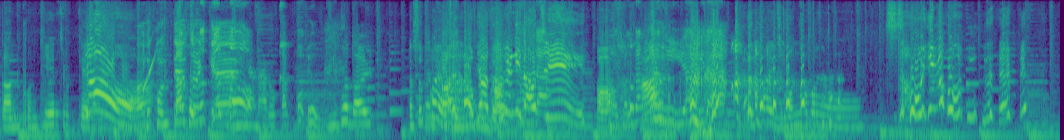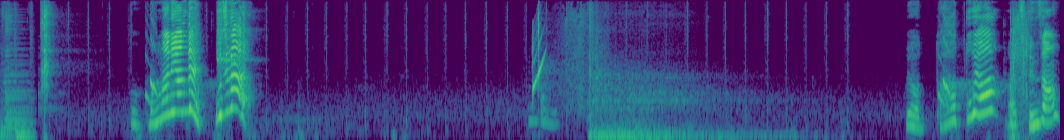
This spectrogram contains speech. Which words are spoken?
난 건띠해줄게. 나도 건떼줄게. 아니야 나도 딱 어, 야, 누가 날. 스파이 죽나 본데? 야, 당연히 나지. 아, 어, 정당방위 이야기다. 스파이 죽었나봐요. 진짜 어이가 없네. 어, 낭만이 안 돼! 오지 마! 야, 아, 또야? 아, 젠상?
